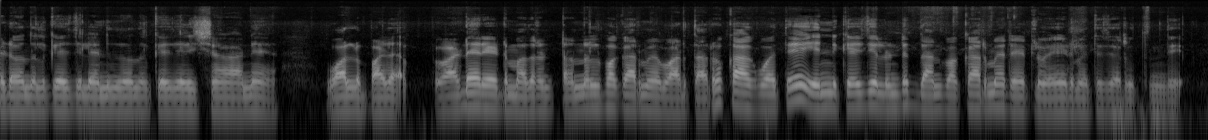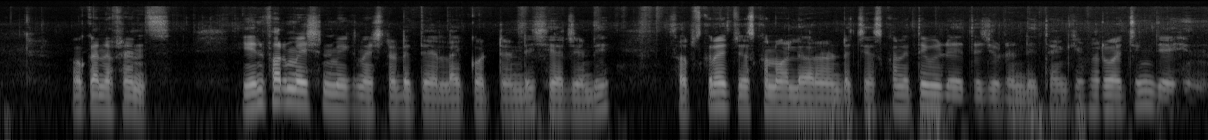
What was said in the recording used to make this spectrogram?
ఏడు వందల కేజీలు ఎనిమిది వందల కేజీలు ఇచ్చినా కానీ వాళ్ళు పడే పడే రేటు మాత్రం టన్నుల ప్రకారమే వాడతారు. కాకపోతే ఎన్ని కేజీలు ఉంటే దాని ప్రకారమే రేట్లు వేయడం అయితే జరుగుతుంది. ఓకేనా ఫ్రెండ్స్? ఈ ఇన్ఫర్మేషన్ మీకు నచ్చినట్టయితే లైక్ కొట్టండి షేర్ చేయండి. సబ్స్క్రైబ్ చేసుకున్న వాళ్ళు ఎవరైనా ఉంటే చేసుకొని అయితే వీడియో అయితే చూడండి. థ్యాంక్ యూ ఫర్ వాచింగ్ జై హింద్.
